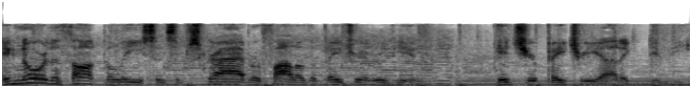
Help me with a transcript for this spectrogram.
Ignore the thought police and subscribe or follow the Patriot Review. It's your patriotic duty.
